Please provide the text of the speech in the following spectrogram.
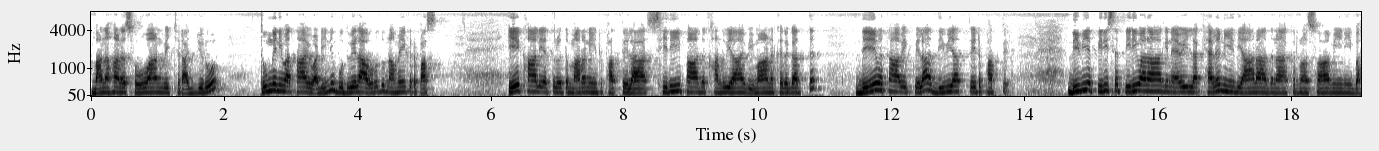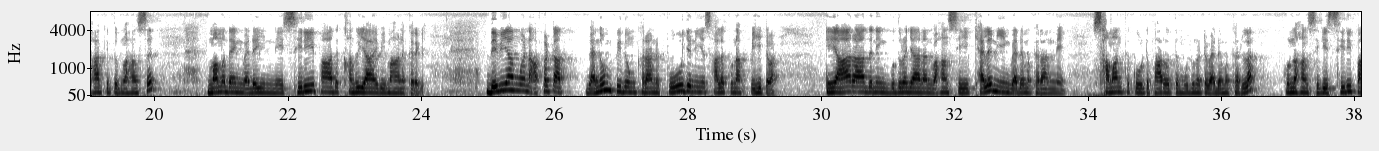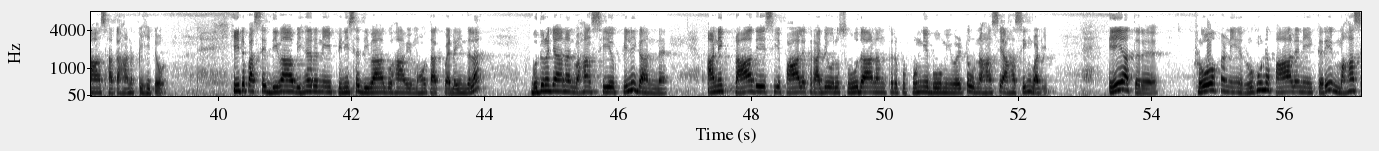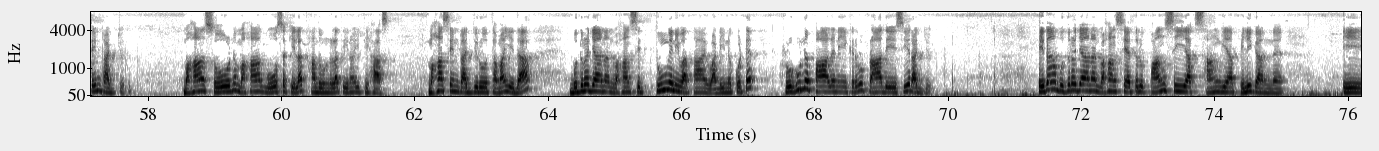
බණහල සෝවාන් වෙච්ච රජුරෝ තුන්වෙනි වතාවේ වඩින්නේ බුදු වෙලා අවුරුදු 9කට පස්සේ. ඒ කාලය ඇතුළත මරණයටපත් වෙලා සිරීපාද කඳුයාය විමාන කරගත්ත දේවතාවෙක් වෙලා දිව්‍යත්වයටපත් වෙනවා. දිව්‍ය පිරිස පිරිවරාගෙන ඇවිල්ලා කැලණියේදී ආරාධනා කරනවා ස්වාමීනි භාග්‍යතුන් වහන්සේ මම දැන් වැඩ ඉන්නේ සිරීපාද කඳුයාය විමාන කරගෙන. දෙවියන් වන අපටත් වැඳුම් පිදුම් කරන්න පූජනීය සලකුණක් පිහිටවන්න. ඒ ආරාධනෙන් බුදුරජාණන් වහන්සේ කැලණියෙන් වැඩම කරන්නේ සමන්තකෝට පර්වත මුදුනට වැඩම කරලා උන්වහන්සේගේ සිරිපා සටහන පිහිටෝන. ඊට පස්සේ දිවා විහරණයේ පිනිස දිවා ගුහාවේ මොහොතක් වැඩ ඉඳලා බුදුරජාණන් වහන්සේව පිළිගන්න අනෙක් ප්‍රාදේශීය පාලක රජවරු සූදානම් කරපු පුණ්‍ය භූමිය වලට උන්වහන්සේ අහසින් වඩින්. ඒ අතර රෝහණය රුහුණ පාලනය කරේ මහසෙන් රජ්ජුරු. මහා සෝන මහා ගෝස කියලත් හඳුන්වලා තියෙන ඉතිහාස. මහසෙන් රජ්ජුරෝ තමයි එදා බුදුරජාණන් වහන්සේ තුන්වෙනි වතාවේ වඩිනකොට රුහුණ පාලනය කරපු ප්‍රාදේශීය රජ්ජුරු. එදා බුදුරජාණන් වහන්සේ ඇතුළු 500ක් සංඝයා පිළිගන්න ඒ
